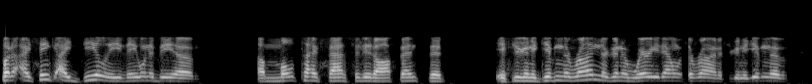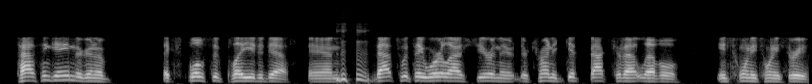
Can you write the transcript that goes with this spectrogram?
But I think ideally they want to be a, a multifaceted offense that if you're going to give them the run, they're going to wear you down with the run. If you're going to give them the passing game, they're going to explosive play you to death. And that's what they were last year, and they're, they're trying to get back to that level in 2023.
